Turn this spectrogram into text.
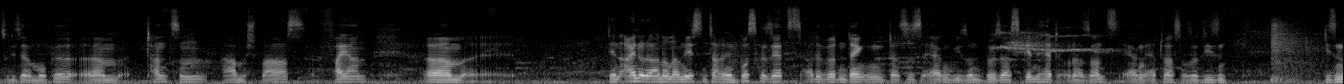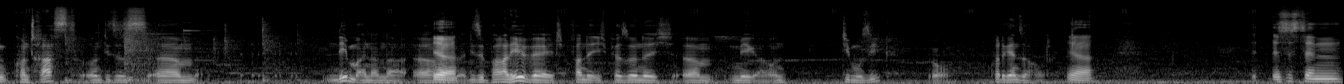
zu dieser Mucke, ähm, tanzen, haben Spaß, feiern. Ähm, den einen oder anderen am nächsten Tag in den Bus gesetzt. Alle würden denken, das ist irgendwie so ein böser Skinhead oder sonst irgendetwas. Also diesen, diesen Kontrast und dieses ähm, Nebeneinander, ähm, Ja. diese Parallelwelt fand ich persönlich ähm, mega. Und die Musik, ja, gerade Gänsehaut. Ja. Ist es denn,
